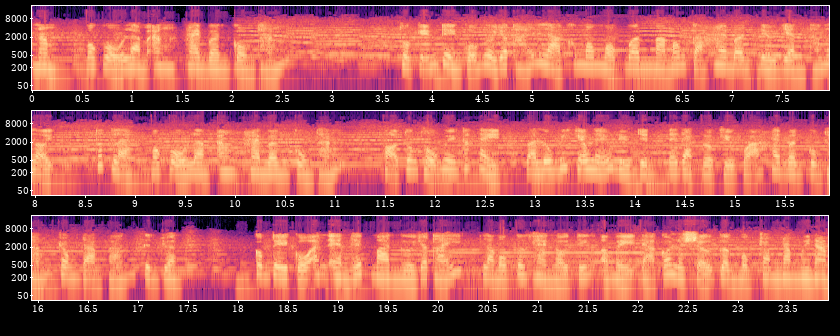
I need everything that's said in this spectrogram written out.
5. Một vụ làm ăn hai bên cùng thắng Thuật kiểm tiền của người Do Thái là không mong một bên mà mong cả hai bên đều giành thắng lợi, tức là một vụ làm ăn hai bên cùng thắng. Họ tuân thủ nguyên tắc này và luôn biết khéo léo điều chỉnh để đạt được hiệu quả hai bên cùng thắng trong đàm phán kinh doanh. Công ty của anh em Lehman người Do Thái là một ngân hàng nổi tiếng ở Mỹ đã có lịch sử gần 150 năm.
